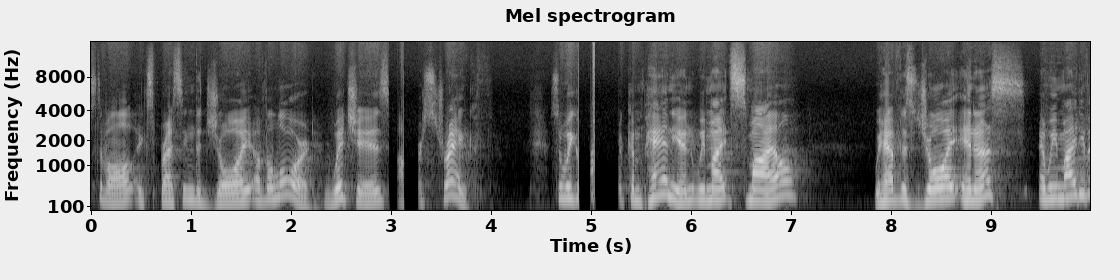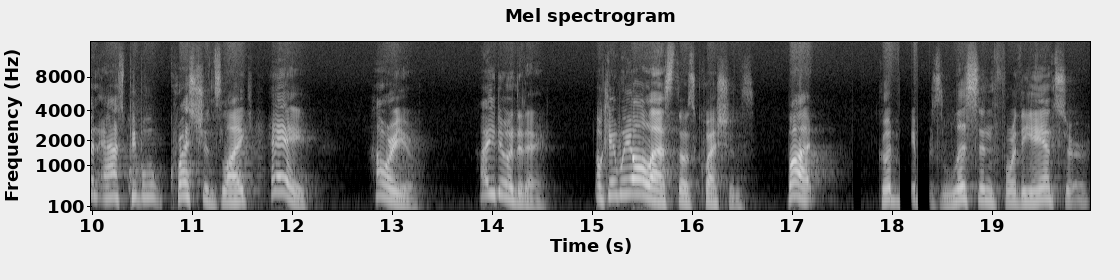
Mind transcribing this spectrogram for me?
first of all, expressing the joy of the Lord, which is our strength. So we go out for a companion, we might smile, we have this joy in us, and we might even ask people questions like, hey, how are you? How are you doing today? Okay, we all ask those questions, but good neighbors listen for the answer.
